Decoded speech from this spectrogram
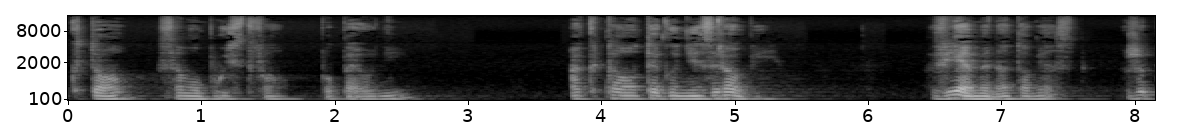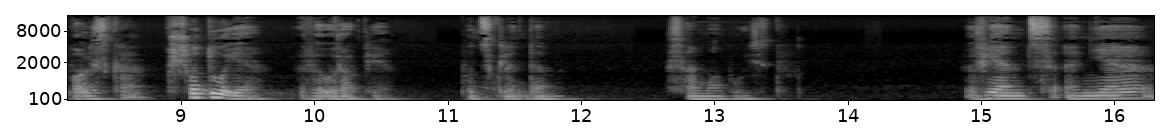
kto samobójstwo popełni, a kto tego nie zrobi. Wiemy natomiast, że Polska przoduje w Europie pod względem samobójstw. Więc nie e,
